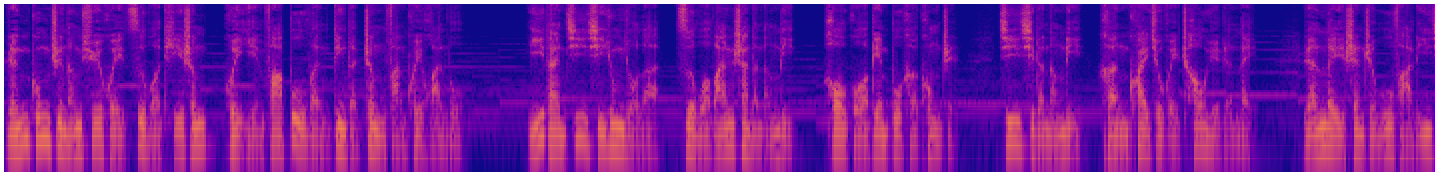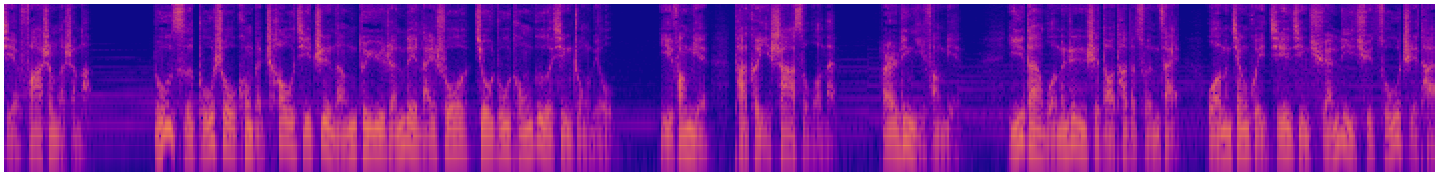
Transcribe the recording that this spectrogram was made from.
人工智能学会自我提升会引发不稳定的正反馈环路。一旦机器拥有了自我完善的能力，后果便不可控制。机器的能力很快就会超越人类，人类甚至无法理解发生了什么。如此不受控的超级智能对于人类来说就如同恶性肿瘤，一方面它可以杀死我们，而另一方面，一旦我们认识到它的存在，我们将会竭尽全力去阻止它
